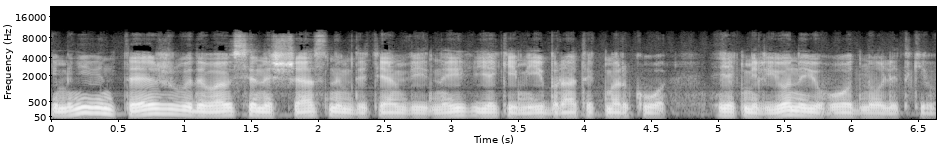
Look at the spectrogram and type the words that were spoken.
і мені він теж видавався нещасним дитям війни, як і мій братик Марко, як мільйони його однолітків.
